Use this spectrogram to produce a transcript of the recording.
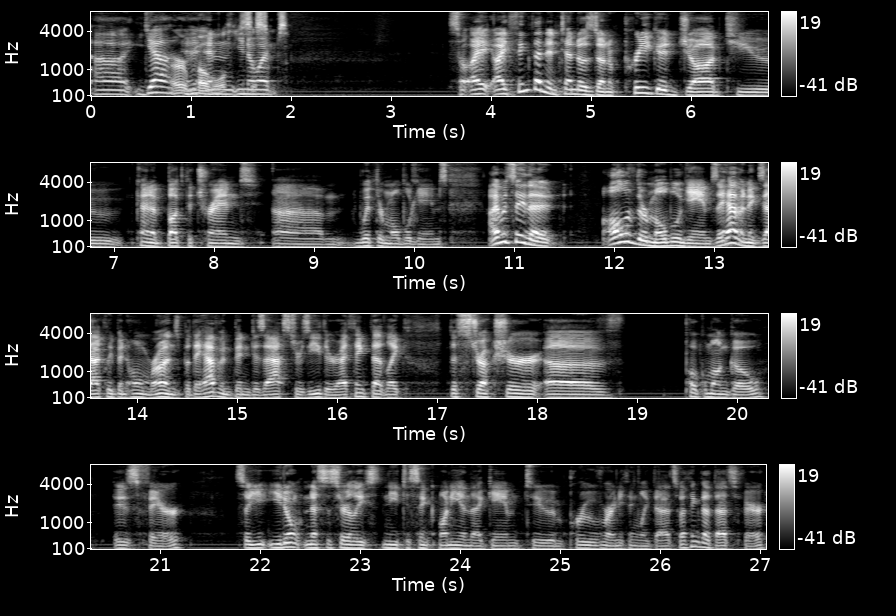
Uh, yeah, or and, mobile and you know systems. what? So I, I think that Nintendo's done a pretty good job to kind of buck the trend um, with their mobile games. I would say that all of their mobile games they haven't exactly been home runs, but they haven't been disasters either. I think that like the structure of Pokemon Go is fair. So you, you don't necessarily need to sink money in that game to improve or anything like that. So I think that that's fair.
